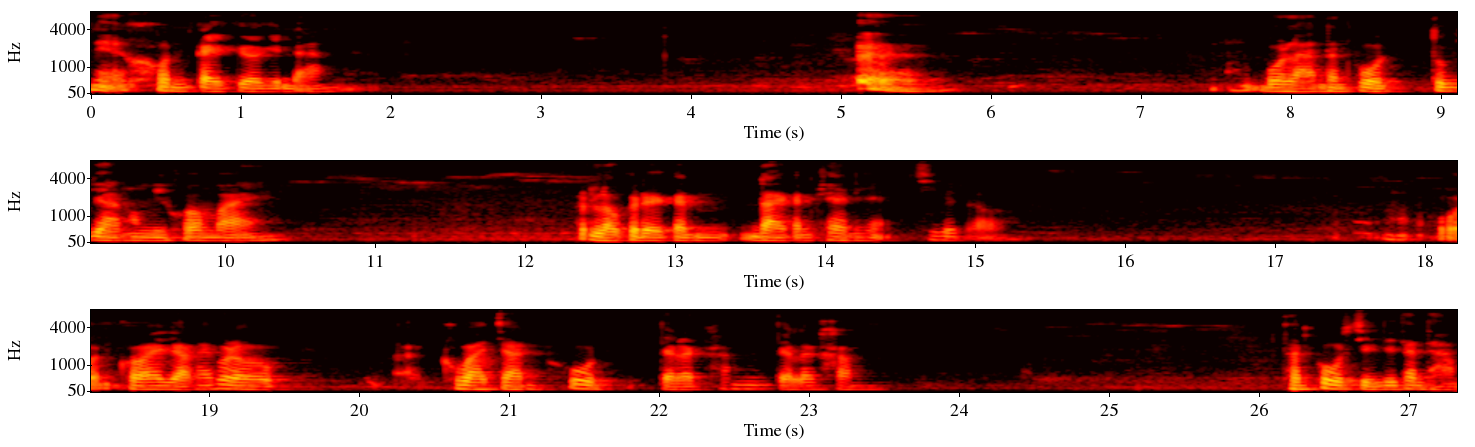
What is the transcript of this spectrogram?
เนี่ย คนไก่เกลือกินด่างโบราณท่านพูดทุกอย่างมันมีความหมาย เราก็ได้กันได้กันแค่นี้ชีวิตเราขออยากให้พวกเราครูอาจารย์พูดแต่ละครั้งแต่ละคำ ท่านพูดสิ่งที่ท่านทำ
